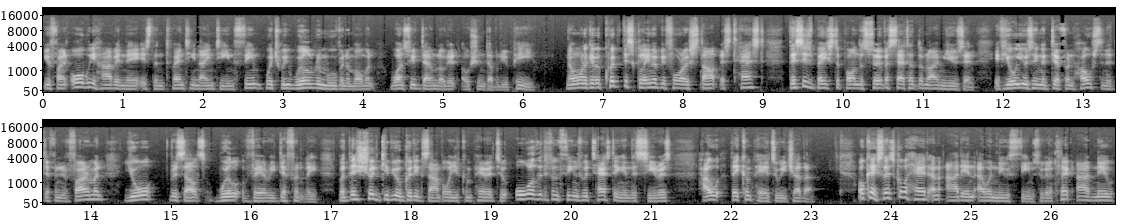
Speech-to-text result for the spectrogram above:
You find all we have in there is the 2019 theme, which we will remove in a moment once we've downloaded OceanWP. Now I want to give a quick disclaimer before I start this test. This is based upon the server setup that I'm using. If you're using a different host in a different environment, your results will vary differently. But this should give you a good example when you compare it to all of the different themes we're testing in this series, how they compare to each other. Okay, so let's go ahead and add in our new theme. So we're going to click add new,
